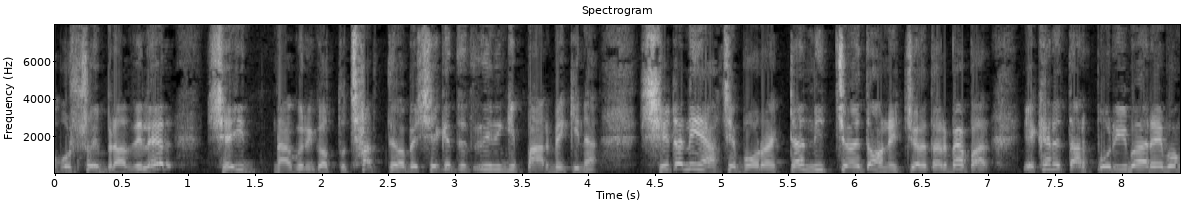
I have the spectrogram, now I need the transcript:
অবশ্যই ব্রাজিলের সেই নাগরিকত্ব ছাড়তে হবে। সেক্ষেত্রে তিনি কি পারবে কিনা, সেটা নিয়ে আছে বড় একটা নিশ্চয়তা, অনিশ্চয়তার ব্যাপার। এখানে তার পরিবার এবং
